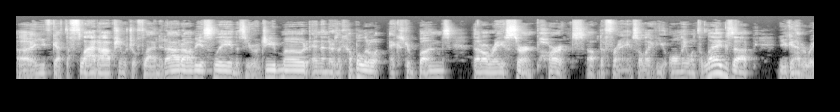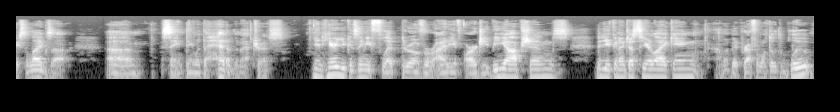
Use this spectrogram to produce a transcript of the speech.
Uh, you've got the flat option, which will flatten it out, obviously, the zero G mode, and then there's a couple little extra buttons that'll raise certain parts of the frame. So, like if you only want the legs up, you can have it raise the legs up. Um, same thing with the head of the mattress. And here you can see me flip through a variety of RGB options that you can adjust to your liking. I'm a bit preferable to the blue.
